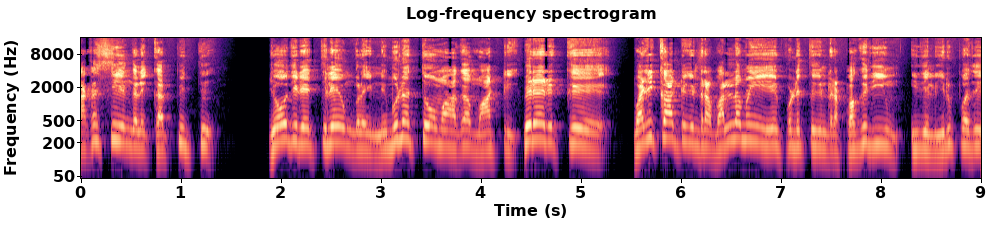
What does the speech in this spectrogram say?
ரகசியங்களை கற்பித்து ஜோதிடத்திலே உங்களை நிபுணத்துவமாக மாற்றி பிறருக்கு வழிகாட்டுகின்ற வல்லமையை ஏற்படுத்துகின்ற பகுதியும் இதில் இருப்பது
